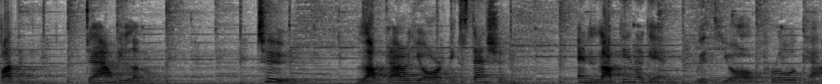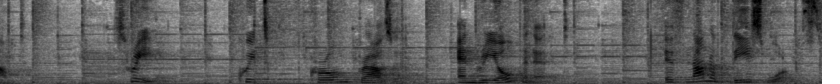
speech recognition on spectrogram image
button down below. 2. Log out your extension and log in again with your Pro account. 3. Quit Chrome browser and reopen it. If none of these works,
